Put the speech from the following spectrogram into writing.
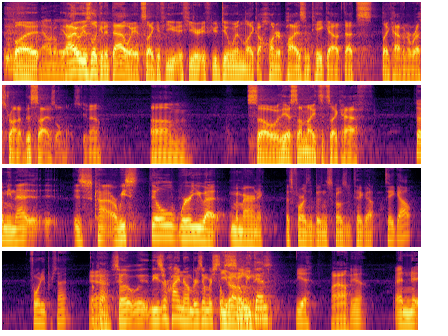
But Now it only I always look at it that way. It's like if you if you're if you're doing like a hundred pies and takeout, that's like having a restaurant of this size almost, you know. Um, so yeah, some nights it's like half. So I mean, that is kind. Of, are we still? Where are you at, Mamaroneck, as far as the business goes with takeout? Takeout, forty percent. Yeah. Okay, so uh, these are high numbers, and we're still Even on a seeing weekend. these. Yeah, Wow. yeah. And uh,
